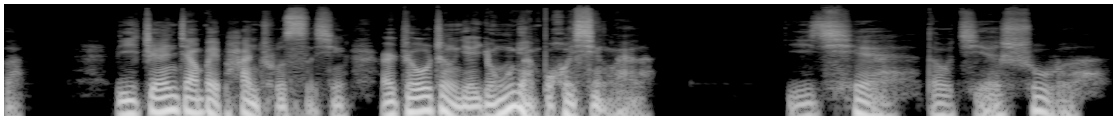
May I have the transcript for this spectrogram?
了。李志恩将被判处死刑，而周正也永远不会醒来了，一切都结束了。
